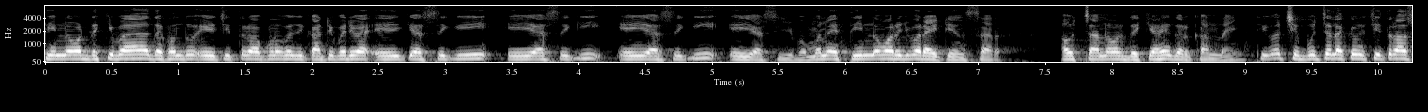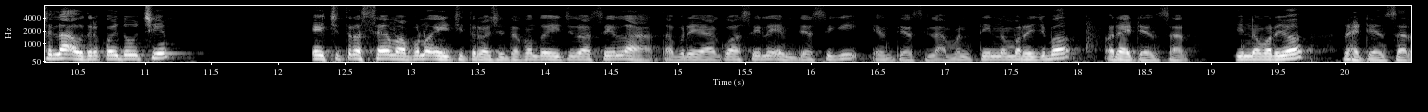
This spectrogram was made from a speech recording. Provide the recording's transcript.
ତିନି ନମ୍ବର ଦେଖିବା ଦେଖନ୍ତୁ ଏ ଚିତ୍ର ଆପଣଙ୍କ ଯଦି କାଟିପାରିବା ଏଇକି ଆସିକି ଏଇ ଆସିକି ଏଇ ଆସିକି ଏଇ ଆସିଯିବ ମାନେ ତିନି ନମ୍ବର ହେଇଯିବ ରାଇଟ୍ ଆନ୍ସର୍ ଆଉ ଚାରି ନମ୍ବର ଦେଖିବା ହିଁ ଦରକାର ନାହିଁ ଠିକ୍ ଅଛି ବୁଝିଲା କେମିତି ଚିତ୍ର ଆସିଲା ଆଉ ଥରେ କହିଦେଉଛି এই ଚିତ୍ର ସେମ୍ ଆପଣ ଏଇ ଚିତ୍ର ଅଛି ଦେଖନ୍ତୁ ଏଇ ଚିତ୍ର ଆସିଗଲା ତାପରେ ଏହାକୁ ଆସିଲେ ଏମିତି ଆସିକି ଏମିତି ଆସିଲା ମାନେ ତିନି ନମ୍ବର ହେଇଯିବ ରାଇଟ୍ ଆନ୍ସର୍ ତିନି ନମ୍ବର ହେଇଯିବ ରାଇଟ୍ ଆନ୍ସର୍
